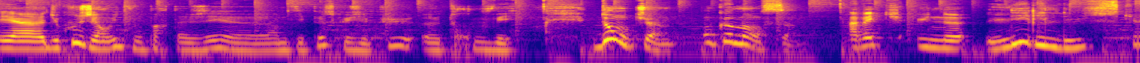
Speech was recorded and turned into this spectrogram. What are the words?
Et euh, du coup, j'ai envie de vous partager euh, un petit peu ce que j'ai pu euh, trouver. Donc, on commence avec une Lyrilusque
